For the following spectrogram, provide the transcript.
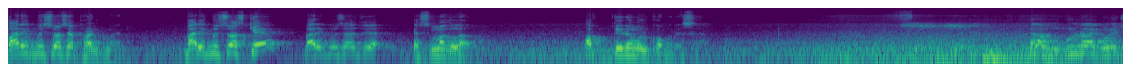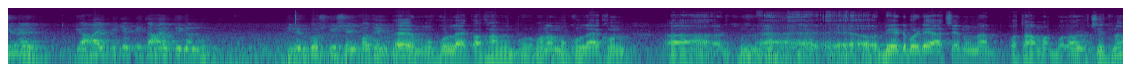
বারিক বিশ্বাসের ফ্রন্টম্যান। বারিক বিশ্বাস কে? বারিক বিশ্বাস স্মাগলার অফ তৃণমূল কংগ্রেসে। দাদা, মুকুল রায় বলেছিলেন, যাহাই বিজেপি তাহাই তৃণমূল। দিলীপ ঘোষ কি সেই পথেই? এ মুকুল্লায় কথা আমি বলব না। মুকুল্লা এখন ডেড বেডে আছেন ওনার কথা আমার বলা উচিত না।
